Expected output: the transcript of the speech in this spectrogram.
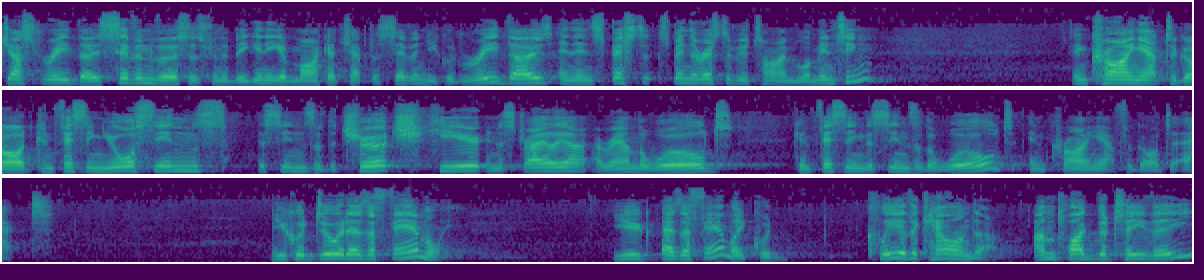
just read those seven verses from the beginning of Micah chapter 7. You could read those and then spend the rest of your time lamenting and crying out to God, confessing your sins, the sins of the church here in Australia, around the world, confessing the sins of the world, and crying out for God to act. You could do it as a family. You, as a family, could clear the calendar, unplug the TV,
